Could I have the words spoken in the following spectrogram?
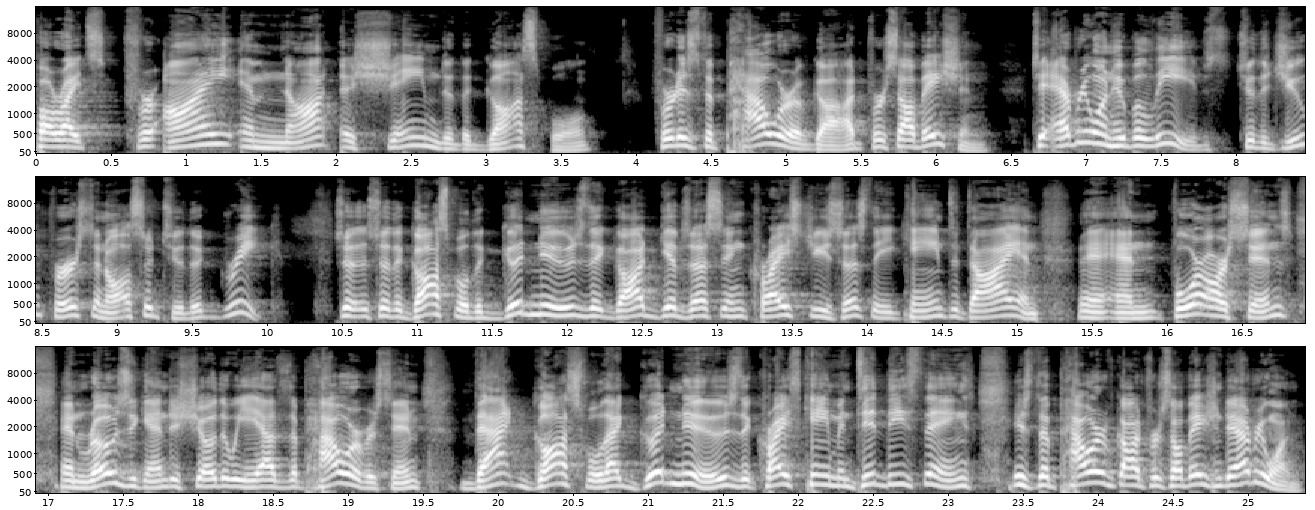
Paul writes, For I am not ashamed of the gospel, for it is the power of God for salvation to everyone who believes, to the Jew first and also to the Greek. So, so the gospel, the good news that God gives us in Christ Jesus, that he came to die and, and for our sins and rose again to show that he has the power over sin, that gospel, that good news that Christ came and did these things is the power of God for salvation to everyone.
